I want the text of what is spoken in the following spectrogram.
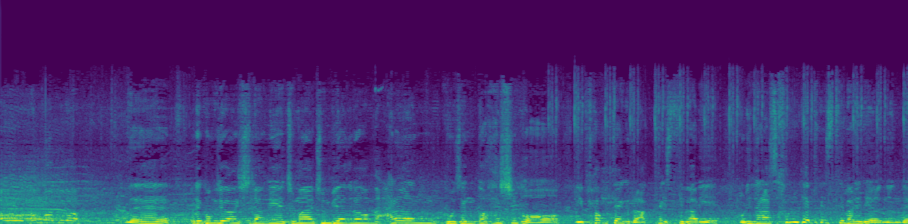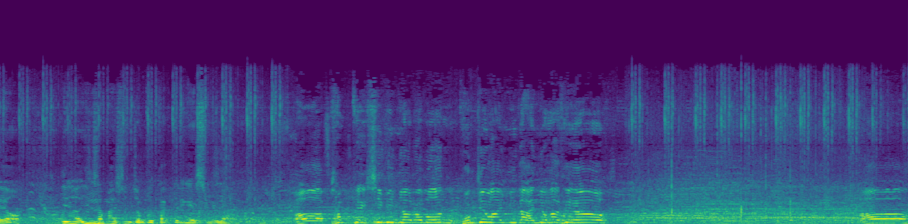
아유 감사합니다. 네, 우리 공재강 시장님 정말 준비하느라고 많은 고생도 하시고 이 평택 락 페스티벌이 우리나라 3대 페스티벌이 되었는데요. 예, 인사 말씀 좀 부탁드리겠습니다. 아 평택 시민 여러분 공재화입니다. 안녕하세요. 아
